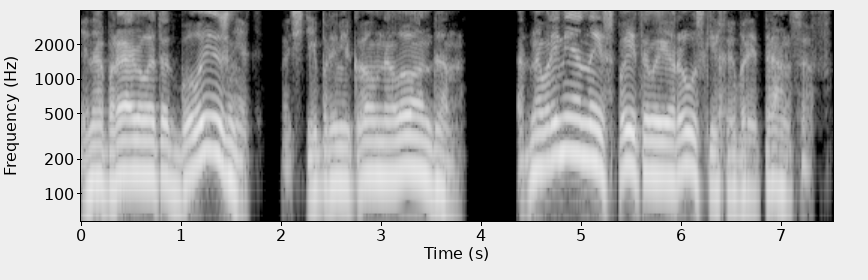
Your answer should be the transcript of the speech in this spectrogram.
и направил этот булыжник почти прямиком на Лондон, одновременно испытывая русских, и британцев.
